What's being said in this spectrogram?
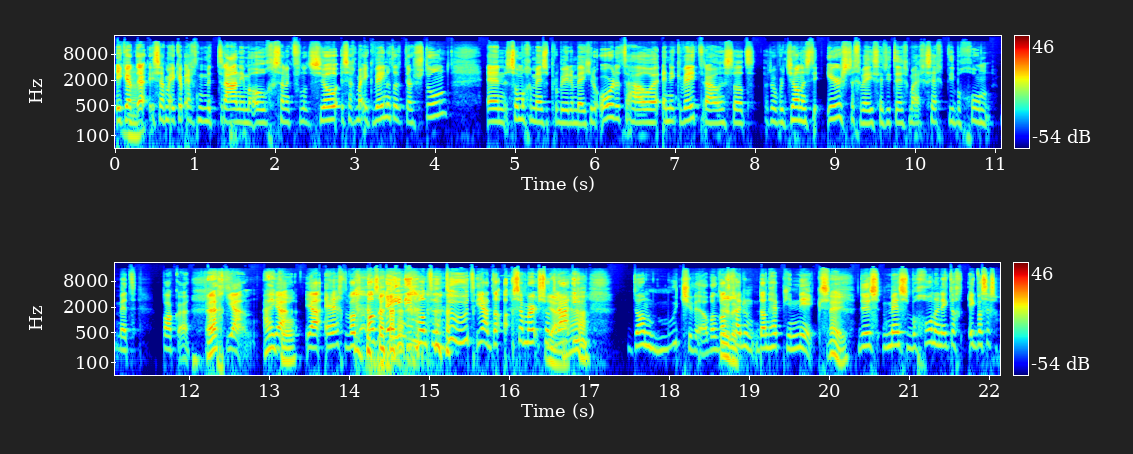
Ik heb, Ja. daar, zeg maar, ik heb echt met tranen in mijn ogen gestaan. Ik vond het zo, zeg maar, ik weet nog dat ik daar stond. En sommige mensen probeerden een beetje de orde te houden. En ik weet trouwens dat Robert Jan is de eerste geweest, heeft hij tegen mij gezegd, die begon met pakken. Echt? Ja, Eikel. ja, ja, echt. Want als één iemand het doet, ja, dan, zeg maar, zodra Ja. Dan moet je wel. Want wat ga je doen? Dan heb je niks. Nee. Dus mensen begonnen en ik dacht, ik was echt zo,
